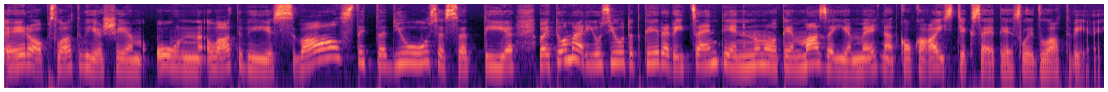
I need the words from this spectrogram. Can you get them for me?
Eiropas latviešiem un Latvijas valsti, tad jūs esat tie, vai tomēr jūs jūtat, ka ir arī centieni nu, no tiem mazajiem mēģināt kaut kā aizķeksēties līdz Latvijai?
